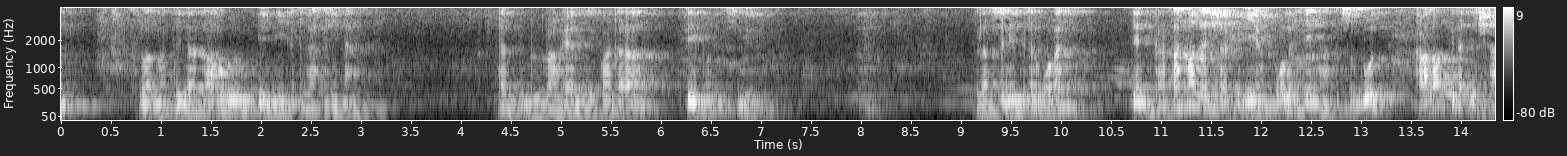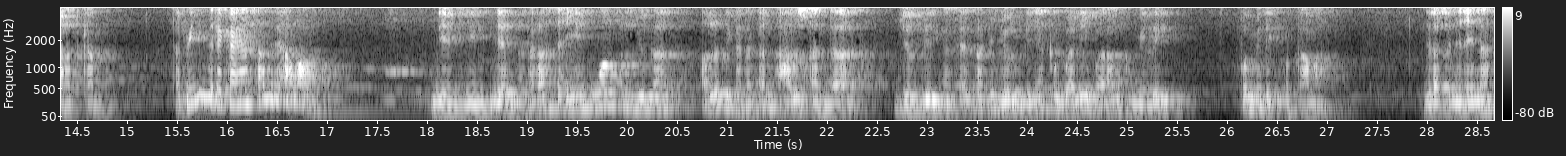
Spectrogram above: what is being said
selama 3 tahun ini adalah hina dan lebih berbahaya daripada riba itu sendiri jelas ini tidak boleh yang dikatakan oleh Syafi'i yang boleh inah tersebut kalau tidak disyaratkan. Tapi ini direkayasa dari awal. Dia ingin dia mengatakan saya ingin uang 100 juta, lalu dikatakan harus anda jual beli dengan saya, tapi jual belinya kembali barang pemilik pemilik pertama. Jelasnya inah.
